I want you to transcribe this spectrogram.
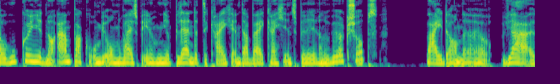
hoe kun je het nou aanpakken om je onderwijs op een of andere manier blended te krijgen. En daarbij krijg je inspirerende workshops. Waar je dan ja,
